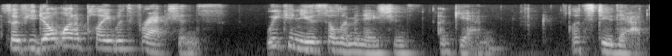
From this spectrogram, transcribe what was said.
so if you don't want to play with fractions, we can use elimination again. Let's do that.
